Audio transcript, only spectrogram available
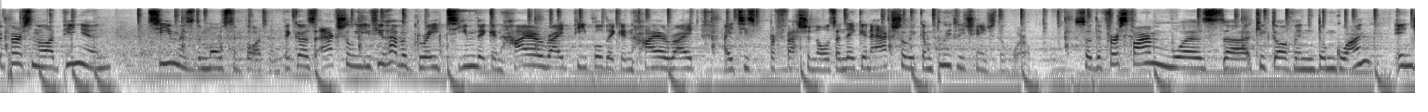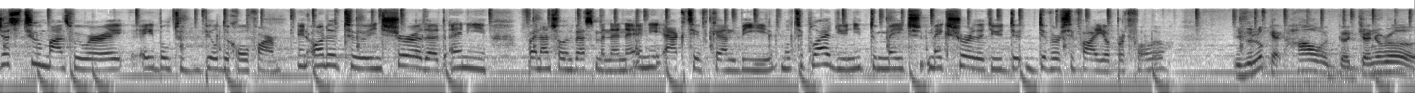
My personal opinion, team is the most important because actually if you have a great team they can hire right people they can hire right IT professionals and they can actually completely change the world. So the first farm was uh, kicked off in Dongguan. In just two months we were able to build the whole farm. In order to ensure that any financial investment and any active can be multiplied you need to make, make sure that you diversify your portfolio. If you look at how the general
